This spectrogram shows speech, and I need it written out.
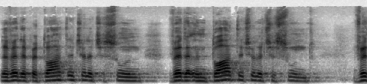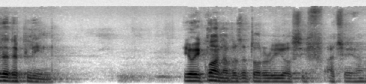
Le vede pe toate cele ce sunt, vede în toate cele ce sunt, vede de plin. E o icoană a văzătorului Iosif aceea.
